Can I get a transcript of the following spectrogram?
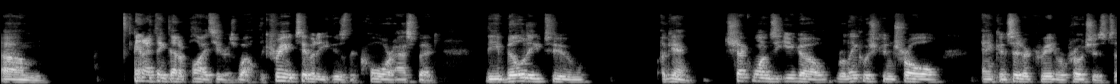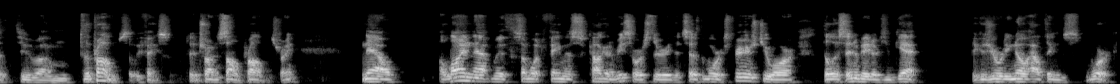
Um, and I think that applies here as well. The creativity is the core aspect. The ability to, again, check one's ego, relinquish control, and consider creative approaches to, to, um, to the problems that we face, to trying to solve problems, right? Now, align that with somewhat famous cognitive resource theory that says the more experienced you are, the less innovative you get because you already know how things work.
